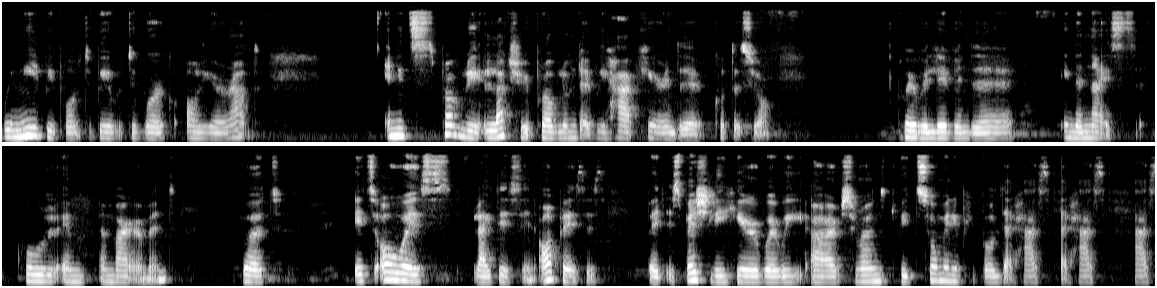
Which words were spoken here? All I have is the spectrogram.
we need people to be able to work all year round. And it's probably a luxury problem that we have here in the Côte d'Azur, where we live in the in the nice, cool em- environment. But it's always like this in all places, but especially here where we are surrounded with so many people that has that has has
